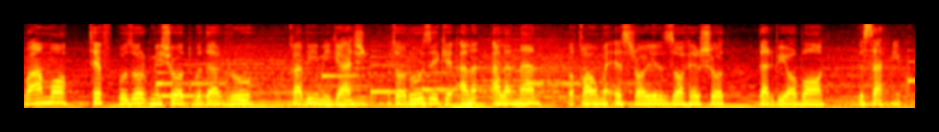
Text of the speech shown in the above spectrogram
و اما طفل بزرگ می‌شد و در روح قوی میگشت و تا روزی که علنا به قوم اسرائیل ظاهر شد در بیابان به سر می بود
